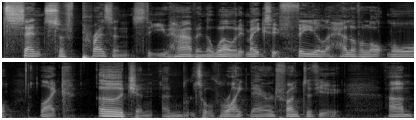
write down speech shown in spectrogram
sense of presence that you have in the world. It makes it feel a hell of a lot more like urgent and sort of right there in front of you. Um,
